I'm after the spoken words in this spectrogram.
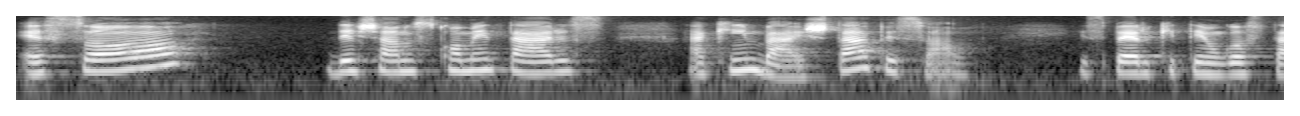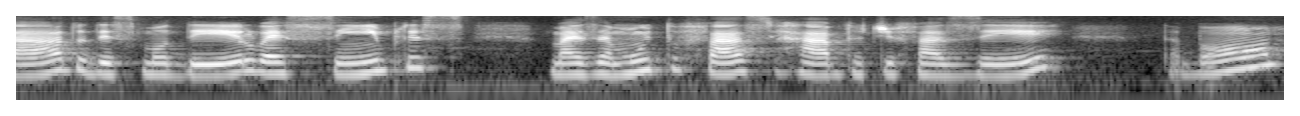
é só deixar nos comentários aqui embaixo, tá, pessoal? Espero que tenham gostado desse modelo, é simples, mas é muito fácil e rápido de fazer, tá bom?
